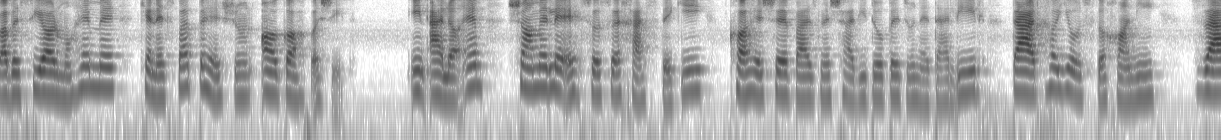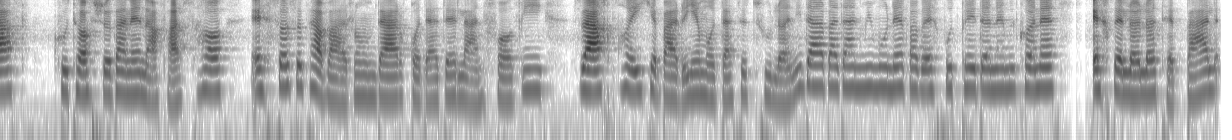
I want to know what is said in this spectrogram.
و بسیار مهمه که نسبت بهشون آگاه باشید. این علائم شامل احساس خستگی، کاهش وزن شدید و بدون دلیل، دردهای استخوانی، ضعف، کوتاه شدن نفسها، احساس تورم در قدرت لنفاوی، زخم هایی که برای مدت طولانی در بدن میمونه و بهبود پیدا نمی‌کنه، اختلالات بلع،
